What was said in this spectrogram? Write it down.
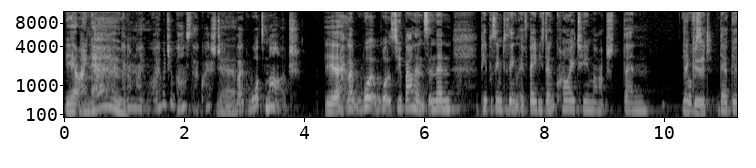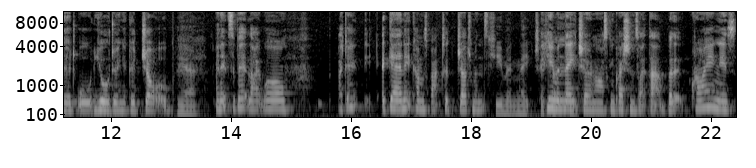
Yeah, I know. And I'm like, why would you ask that question? Yeah. Like, what's much? Yeah. Like, what what's your balance? And then people seem to think that if babies don't cry too much, then They're good. They're good, or you're doing a good job. Yeah. And it's a bit like, well, I don't. Again, it comes back to judgments, Human nature. human thing. nature, and asking questions like that. But crying is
